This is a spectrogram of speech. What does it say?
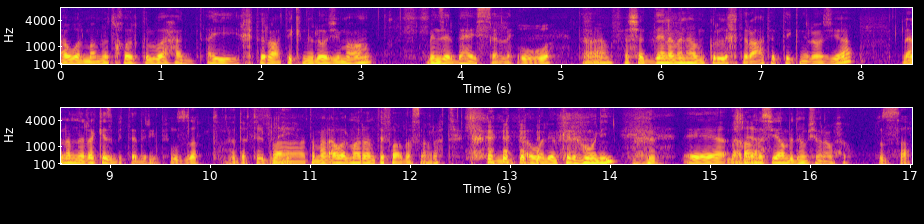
أول ما بندخل كل واحد أي اختراع تكنولوجي معه بنزل بهاي السلة. أوه. تمام؟ فشدينا منهم كل اختراعات التكنولوجيا لأنه بدنا نركز بالتدريب. بالضبط هذا كثير فطبعا أول مرة انتفاضة صارت. في أول يوم كرهوني. إيه،. خامس يوم بدهم يروحوا بالضبط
